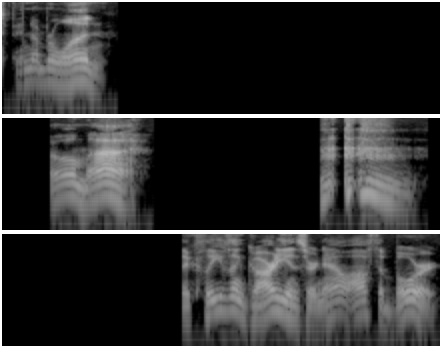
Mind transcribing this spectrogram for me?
Spin number one. Oh my. the Cleveland Guardians are now off the board.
